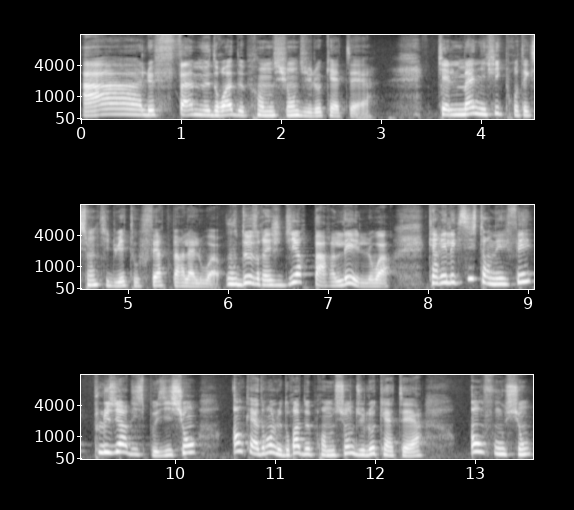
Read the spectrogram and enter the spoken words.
Ah, le fameux droit de préemption du locataire. Quelle magnifique protection qui lui est offerte par la loi, ou devrais-je dire par les lois, car il existe en effet plusieurs dispositions encadrant le droit de promotion du locataire en fonction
